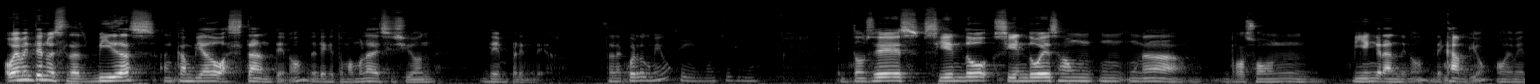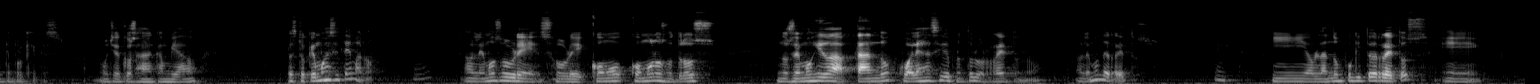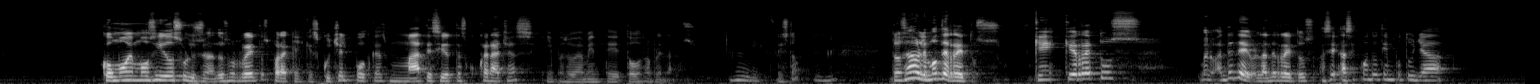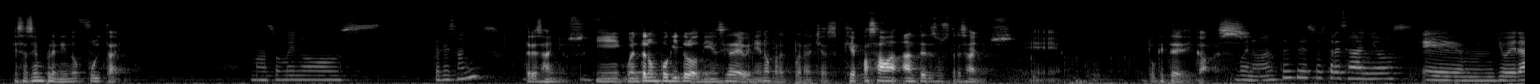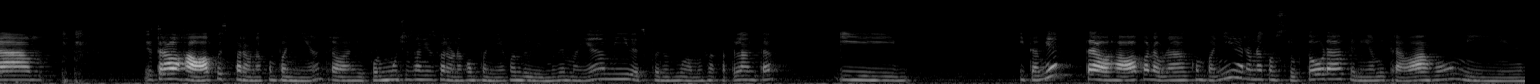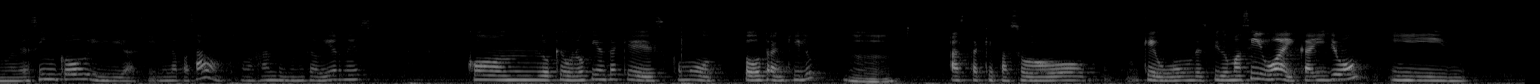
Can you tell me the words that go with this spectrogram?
Obviamente nuestras vidas han cambiado bastante, ¿no? Desde que tomamos la decisión de emprender. ¿Estás de acuerdo conmigo? Sí, muchísimo. Entonces, siendo, siendo esa un- un- una razón bien grande, ¿no? De cambio, obviamente, porque pues, muchas cosas han cambiado, pues toquemos ese tema, ¿no? Sí. Hablemos sobre, sobre cómo, cómo nosotros nos hemos ido adaptando, cuáles han sido de pronto los retos, ¿no? Hablemos de retos. Listo. Y hablando un poquito de retos, eh, ¿cómo hemos ido solucionando esos retos para que el que escuche el podcast mate ciertas cucarachas y pues obviamente todos aprendamos? Listo. ¿Listo? Entonces hablemos de retos. ¿Qué, qué retos? Bueno, antes de hablar de retos, ¿hace, ¿hace cuánto tiempo tú ya estás emprendiendo full time? Más o menos tres años. Tres años. Y cuéntale un poquito a la audiencia de Veneno para Cucarachas. ¿Qué pasaba antes de esos tres años? Eh, ¿Tú qué te dedicabas? Bueno, antes de esos tres años, em, yo era, yo trabajaba pues para una compañía, trabajé por muchos años para una compañía cuando vivimos en Miami, después nos mudamos acá a Atlanta y, y también trabajaba para una compañía, era una constructora, tenía mi trabajo, mi de 9 a 5 y así me la pasaba, trabajando lunes a viernes, con lo que uno piensa que es como todo tranquilo hasta que pasó que hubo un despido masivo, ahí caí yo y,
